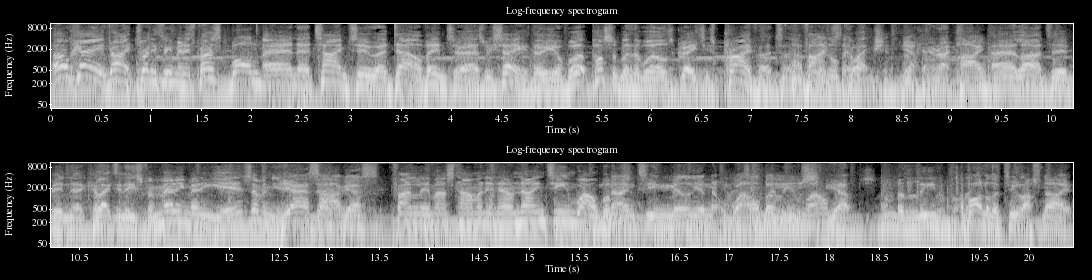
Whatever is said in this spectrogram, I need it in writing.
Okay, right, 23 minutes past. One. And uh, time to uh, delve into, as we say, the uh, possibly the world's greatest private uh, vinyl so. collection. Yeah. Okay, right. Hi. Uh, lads, you've been uh, collecting these for many, many years, haven't you? Yes, I have, yes. Finally amassed how many now? 19 albums. 19 million 19 albums. million Yep. Unbelievable. I bought another two last night.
